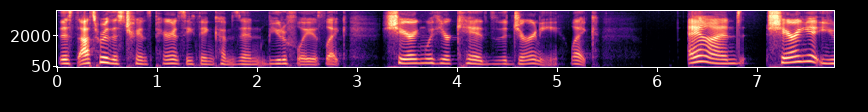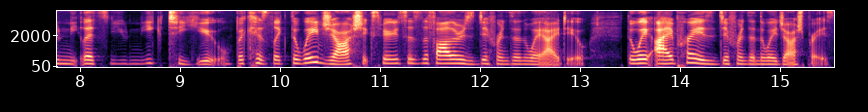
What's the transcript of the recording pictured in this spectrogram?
This that's where this transparency thing comes in beautifully. Is like sharing with your kids the journey, like, and sharing it unique that's unique to you because like the way Josh experiences the Father is different than the way I do. The way I pray is different than the way Josh prays.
